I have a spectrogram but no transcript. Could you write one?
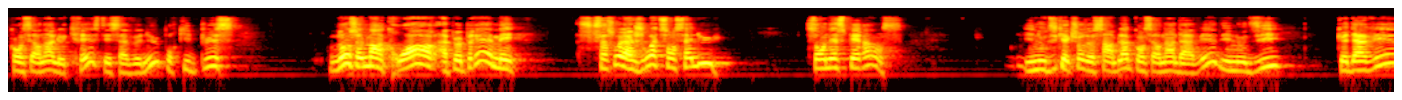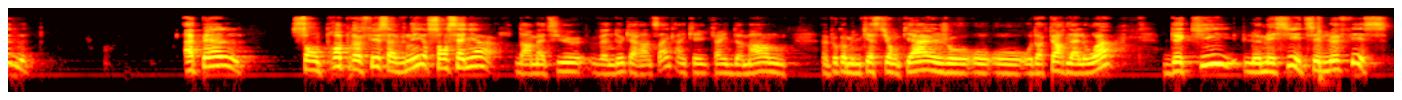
concernant le Christ et sa venue pour qu'il puisse non seulement croire à peu près, mais que ce soit la joie de son salut, son espérance. Il nous dit quelque chose de semblable concernant David. Il nous dit que David appelle son propre fils à venir son Seigneur dans Matthieu 22, 45, quand il demande, un peu comme une question piège au docteur de la loi, de qui le Messie est-il le fils?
